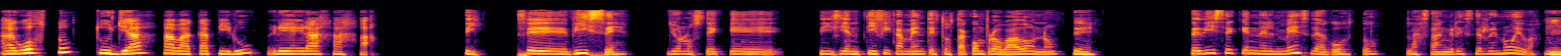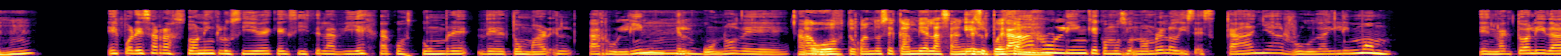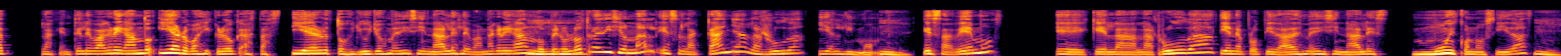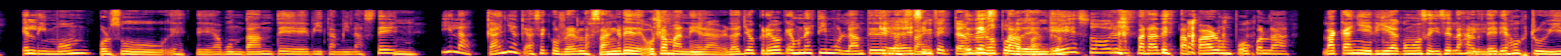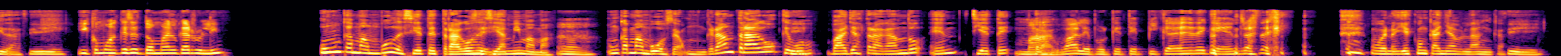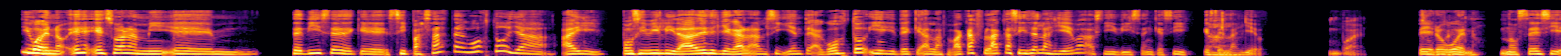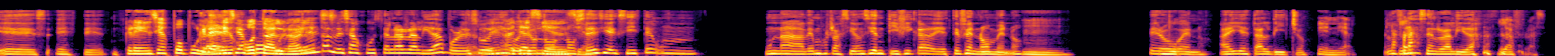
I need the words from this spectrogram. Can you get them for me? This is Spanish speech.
agosto tuya jabacapirú rerajaja. Sí, se dice, yo no sé que si científicamente esto está comprobado o no. Sí. Se dice que en el mes de agosto la sangre se renueva. Es por esa razón inclusive que existe la vieja costumbre de tomar el carrulín el 1 mm. de agosto. agosto. cuando se cambia la sangre el supuestamente. El carrulín, que como su nombre lo dice, es caña, ruda y limón. En la actualidad la gente le va agregando hierbas y creo que hasta ciertos yuyos medicinales le van agregando, pero lo mm. tradicional es la caña, la ruda y el limón, mm. que sabemos eh, que la, la, ruda tiene propiedades medicinales muy conocidas. Mm. El limón por su este, abundante vitamina C. Y la caña que hace correr la sangre de otra manera, ¿verdad? Yo creo que es un estimulante de la desinfectándonos por dentro. Eso, y para destapar un poco la, la cañería, como se dice, las arterias obstruidas. Sí. ¿Y cómo es que se toma el garrulín? Un camambú de siete tragos, decía mi mamá. Ah. Un camambú, o sea, un gran trago que vos vayas tragando en siete Más tragos. vale, porque te pica desde que entras hasta que... bueno, y es con caña blanca. Sí. Y bueno, eso ahora mí em, se dice de que si pasaste agosto ya hay posibilidades de llegar al siguiente agosto y de que a las vacas flacas sí se las lleva, así dicen que sí, que se ah. las lleva. Bueno. Pero bueno, no sé si es este creencias populares o tal vez tal vez se ajuste a la realidad, por eso digo, yo no, no, sé si existe un, una demostración científica de este fenómeno. Mm. Pero bueno, ahí está el dicho. Genial. La frase en realidad. La frase.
